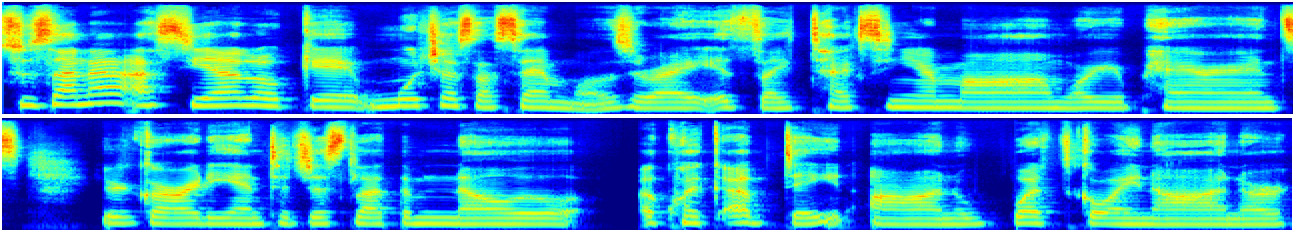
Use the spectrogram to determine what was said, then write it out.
Susana hacía lo que muchas hacemos, right? It's like texting your mom or your parents, your guardian to just let them know a quick update on what's going on or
